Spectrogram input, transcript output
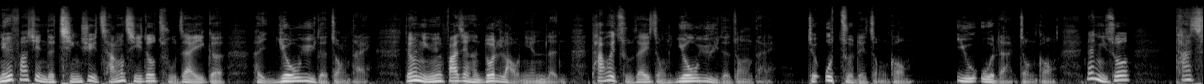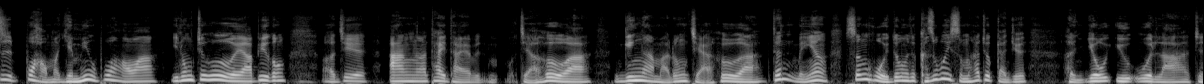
你会发现你的情绪长期都处在一个很忧郁的状态，然后你会发现很多老年人他会处在一种忧郁的状态，就无助的状况，忧郁的状况。那你说他是不好吗？也没有不好啊，一种就好呀。比如说呃，这安啊太太假好啊，囡啊马东假好啊，但每样生活也都，可是为什么他就感觉？很忧郁啦，就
